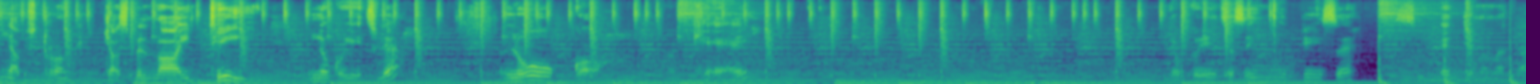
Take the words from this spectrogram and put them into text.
ingabi strong just be light logo yethu le logo okay. Logo yethu eh? siyinciphise si-ede noma la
